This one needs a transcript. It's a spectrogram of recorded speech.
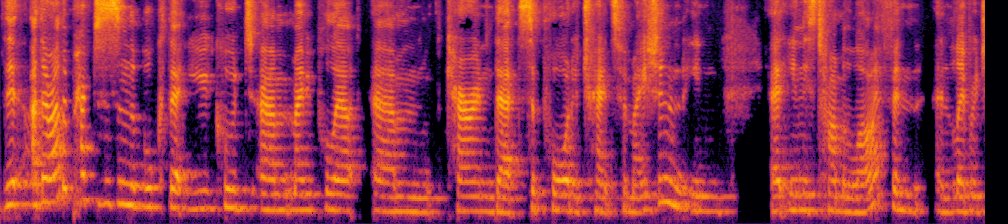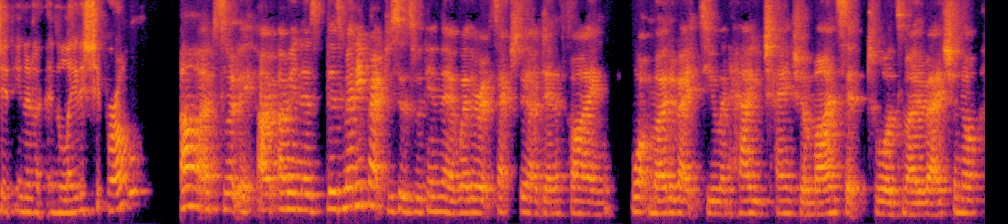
There, are there other practices in the book that you could um, maybe pull out, um, Karen, that support a transformation in in this time of life and and leverage it in a, in a leadership role? Oh, absolutely. I, I, mean, there's there's many practices within there, whether it's actually identifying what motivates you and how you change your mindset towards motivation, or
